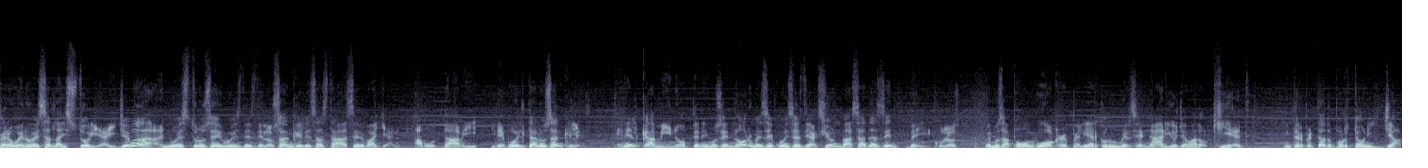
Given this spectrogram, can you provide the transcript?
Pero bueno, esa es la historia y lleva a nuestros héroes desde Los Ángeles hasta Azerbaiyán, Abu Dhabi y de vuelta a Los Ángeles. En el camino obtenemos enormes secuencias de acción basadas en vehículos. Vemos a Paul Walker pelear con un mercenario llamado Kiet, interpretado por Tony Jaa.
